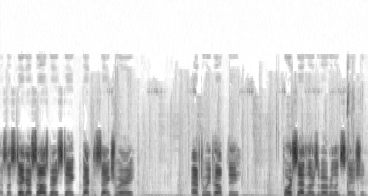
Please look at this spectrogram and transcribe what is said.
Yes, let's take our Salisbury steak back to Sanctuary after we've helped the poor settlers of Oberland Station.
